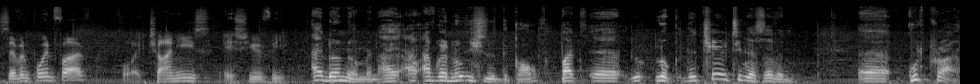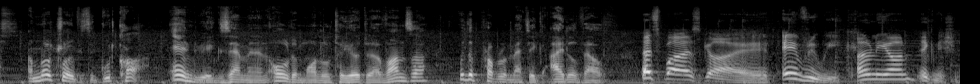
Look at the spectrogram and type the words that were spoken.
7.5 for a Chinese SUV. I don't know, man. I, I, have got no issues with the Golf. But uh, look, the Chery Tiggo 7, uh, good price. I'm not sure if it's a good car. And we examine an older model Toyota Avanza with a problematic idle valve. That's Buyer's Guide every week, only on Ignition.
